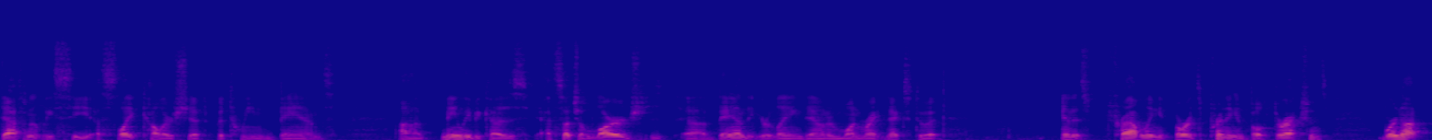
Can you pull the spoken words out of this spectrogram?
definitely see a slight color shift between bands. Uh, mainly because at such a large uh, band that you're laying down and one right next to it, and it's traveling or it's printing in both directions, we're not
